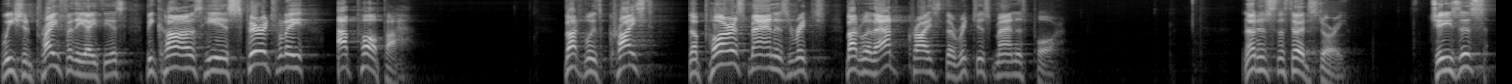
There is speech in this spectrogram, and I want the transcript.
we should pray for the atheist because he is spiritually a pauper. But with Christ, the poorest man is rich, but without Christ, the richest man is poor. Notice the third story Jesus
